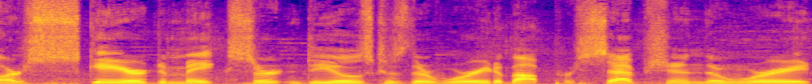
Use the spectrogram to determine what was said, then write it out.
are scared to make certain deals because they're worried about perception they're mm-hmm. worried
